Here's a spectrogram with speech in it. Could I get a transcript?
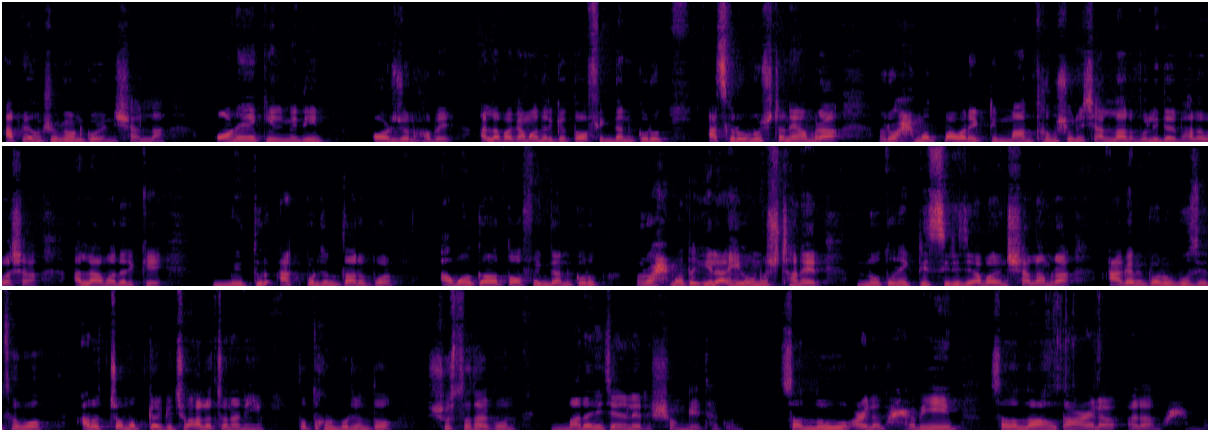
আপনি অংশগ্রহণ করুন ইনশাল্লাহ অনেক ইলমে দিন অর্জন হবে। আল্লাহ পাক আমাদেরকে তফিক দান করুক। আজকের অনুষ্ঠানে আমরা রহমত পাওয়ার একটি মাধ্যম শুনেছি আল্লাহর বলিদের ভালোবাসা। আল্লাহ আমাদেরকে মৃত্যুর আগ পর্যন্ত তার উপর আমল করা তফিক দান করুক। রহমত ইলাহি অনুষ্ঠানের নতুন একটি সিরিজে আবার ইনশাল্লাহ আমরা আগামী পর্ব উপস্থিত হব। আরও চমৎকার কিছু আলোচনা নিয়ে। ততক্ষণ পর্যন্ত সুস্থ থাকুন, মাদানী চ্যানেলের সঙ্গেই থাকুন। সাল্লু আল হাবিব সাল্লাহ তালা আলা মাহমদ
